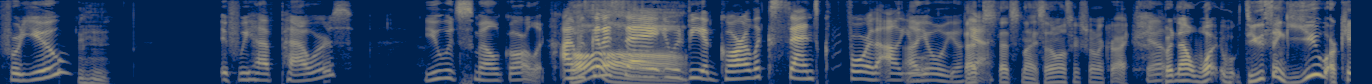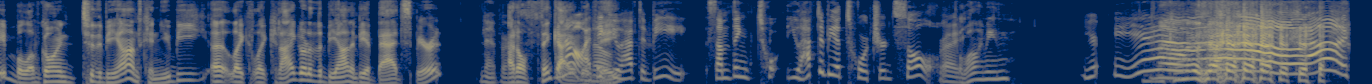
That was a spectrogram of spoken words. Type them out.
For you, Mm-hmm. if we have powers, you would smell garlic. I was gonna say it would be a garlic scent for the alule. Ayuya. That's Yeah. that's nice. I don't want to make to cry. Yep. But now, what do you think you are capable of going to the beyond? Can you be uh, like like? Can I go to the beyond and be a bad spirit? Never. I don't think I no, would I think be. you have to be something. To- you have to be a tortured soul. Right. well, I mean, You're, yeah. No. no, I,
